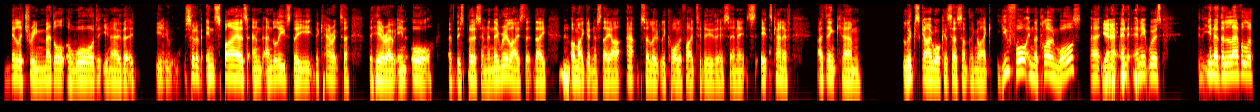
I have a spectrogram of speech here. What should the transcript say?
military medal award, you know, that it, Yeah. sort of inspires and and leaves the the character, the hero, in awe of this person, and they realize that they, Mm. oh my goodness, they are absolutely qualified to do this, and it's it's kind of, I think. um Luke Skywalker says something like, "You fought in the Clone Wars," uh, you know, and and it was, you know, the level of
